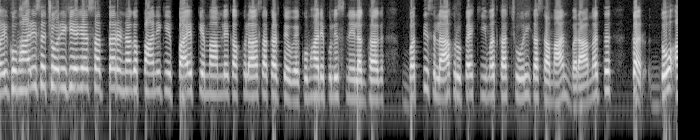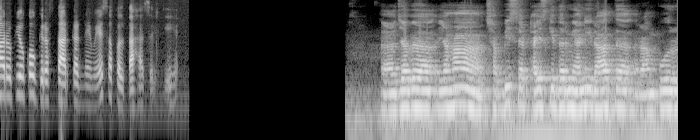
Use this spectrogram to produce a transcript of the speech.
वहीं कुम्हारी से चोरी किए गए सत्तर नग पानी की पाइप के मामले का खुलासा करते हुए कुम्हारी पुलिस ने लगभग 32 लाख रुपए कीमत का चोरी का सामान बरामद कर दो आरोपियों को गिरफ़्तार करने में सफलता हासिल की है। जब यहाँ 26 से 28 की दरमियानी रात रामपुर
